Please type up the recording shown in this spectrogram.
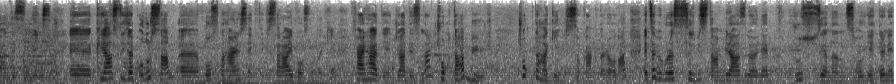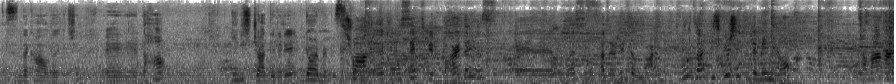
Caddesi'ndeyiz. Ee, kıyaslayacak olursam e, Bosna Hersek'teki, Saraybosna'daki Ferhadiye Caddesi'nden çok daha büyük. Çok daha geniş sokakları olan. E tabi burası Sırbistan. Biraz böyle Rusya'nın, Sovyetlerin etkisinde kaldığı için e, daha geniş caddeleri görmemiz. Şu an e, konsept bir bardayız. E, burası adı Riddle var. Burada hiçbir şekilde menü yok. Tamamen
